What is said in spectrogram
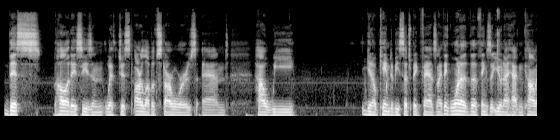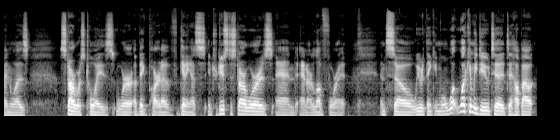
this holiday season with just our love of Star Wars and how we you know came to be such big fans and I think one of the things that you and I had in common was Star Wars toys were a big part of getting us introduced to Star Wars and and our love for it. And so we were thinking, well, what what can we do to to help out?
